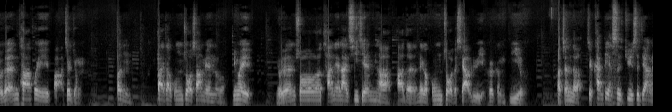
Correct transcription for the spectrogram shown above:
有的人他会把这种笨带到工作上面了，因为有的人说谈恋爱期间啊，他的那个工作的效率也会更低了。啊，真的，就看电视剧是这样、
